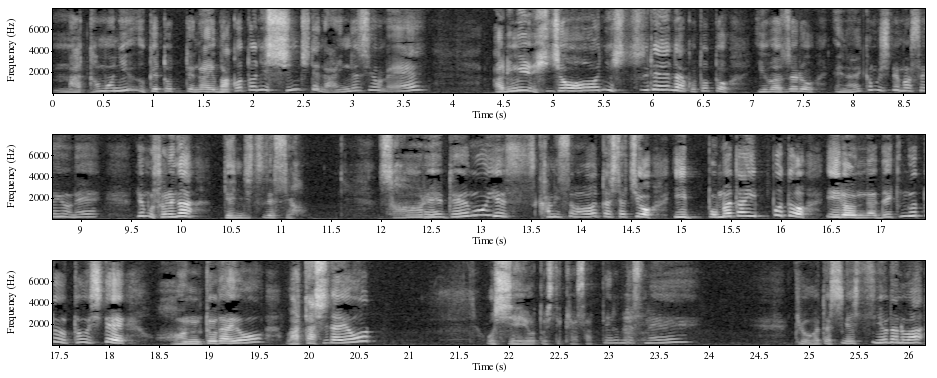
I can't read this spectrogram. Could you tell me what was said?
まともに受け取ってないまことに信じてないんですよね。ある意味非常に失礼なことと言わざるを得ないかもしれませんよね。でもそれが現実ですよ。それでもイエス神様は私たちを一歩また一歩といろんな出来事を通して本当だよ私だよ教えようとしてくださっているんですね。今日私が必要なのは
